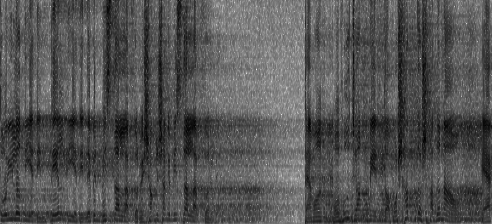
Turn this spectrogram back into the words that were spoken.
তৈল দিয়ে দিন, তেল দিয়ে দিন, দেখবেন বিস্তার লাভ করবে, সঙ্গে সঙ্গে বিস্তার লাভ করবে। তেমন বহু জন্মের তপসাধ্য সাধনাও এক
